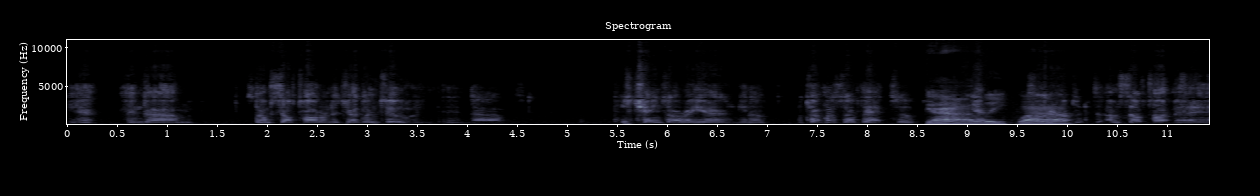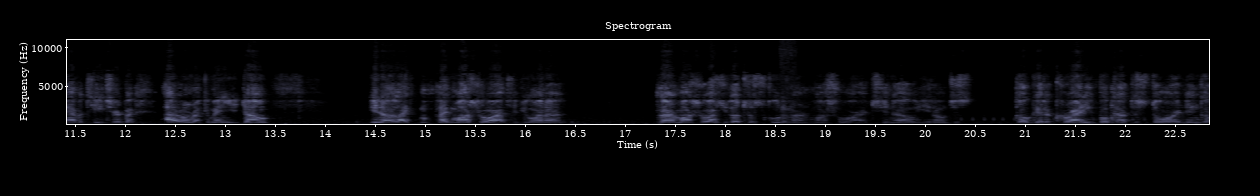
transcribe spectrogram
Yeah, and um, so I'm self-taught on the juggling too. And, and uh, this chainsaw right here, you know, I taught myself that. So so, yeah, Wow. I'm, I'm self-taught, man. I didn't have a teacher, but I don't recommend you don't. You know, like like martial arts. If you want to learn martial arts, you go to a school to learn martial arts. You know, you don't just go get a karate book out the store and then go,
